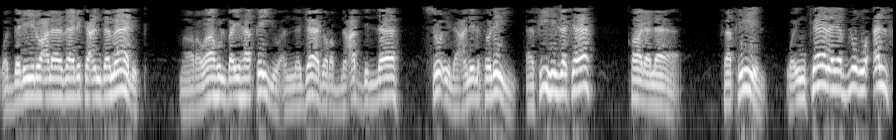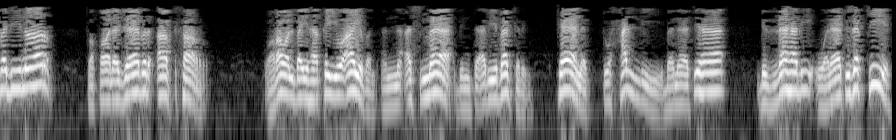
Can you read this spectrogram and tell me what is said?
والدليل على ذلك عند مالك ما رواه البيهقي أن جابر بن عبد الله سئل عن الحلي أفيه زكاة؟ قال لا. فقيل وإن كان يبلغ ألف دينار فقال جابر أكثر. وروى البيهقي أيضا أن أسماء بنت أبي بكر كانت تحلي بناتها بالذهب ولا تزكيه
